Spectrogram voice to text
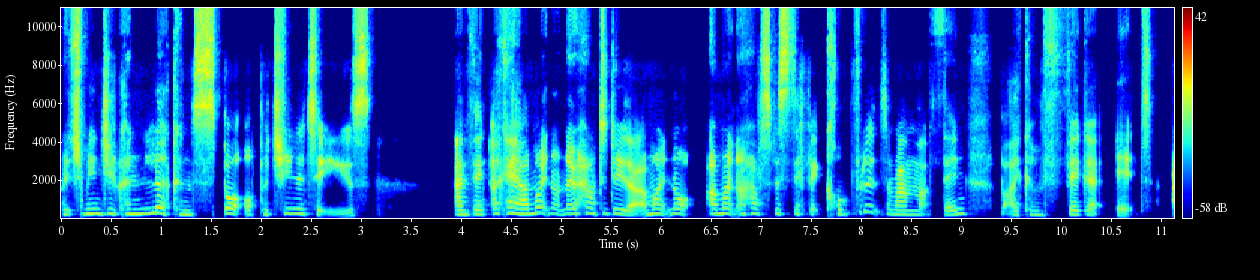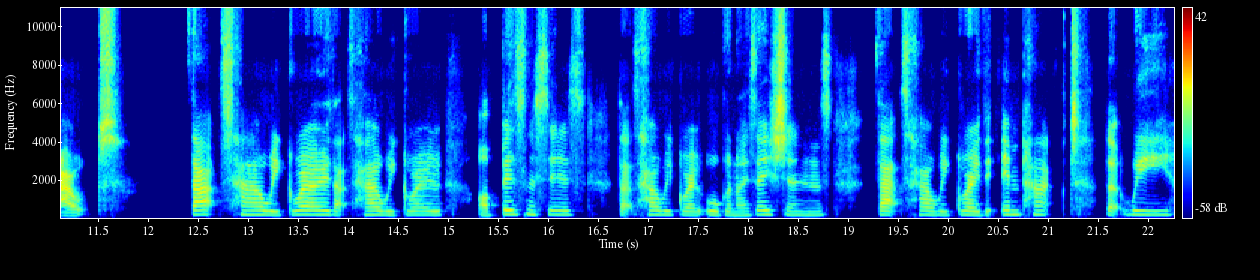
which means you can look and spot opportunities and think okay i might not know how to do that. I might not i might not have specific confidence around that thing but i can figure it out. That's how we grow. That's how we grow our businesses. That's how we grow organizations. That's how we grow the impact that we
